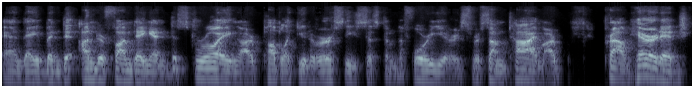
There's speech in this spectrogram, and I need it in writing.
And they've been underfunding and destroying our public university system the four years for some time, our proud heritage.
